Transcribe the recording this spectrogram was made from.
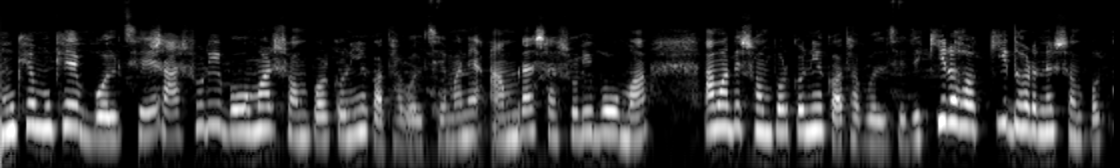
মুখে মুখে বলছে, শাশুড়ি বৌমার সম্পর্ক নিয়ে কথা বলছে। মানে আমরা শাশুড়ি বৌমা আমাদের সম্পর্ক নিয়ে কথা বলছে যে, কী রহ, কী ধরনের সম্পর্ক?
